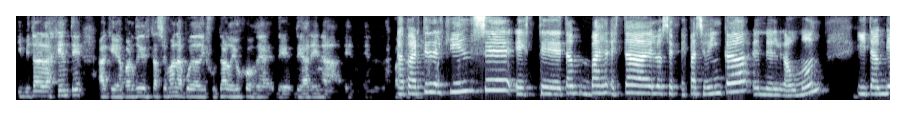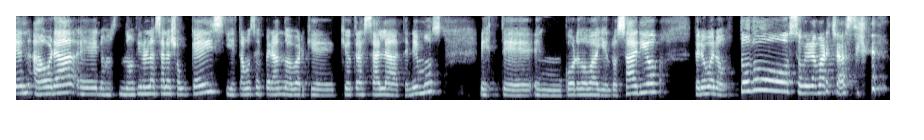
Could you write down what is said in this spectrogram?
invitar a la gente a que a partir de esta semana pueda disfrutar de Ojos de, Arena en, las A partir del 15 este, está en los espacios Inca, en el Gaumont, y también ahora eh, nos, nos, dieron la sala Showcase y estamos esperando a ver qué, qué otra sala tenemos este, en Córdoba y en Rosario. Pero bueno, todo sobre la marcha, así que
